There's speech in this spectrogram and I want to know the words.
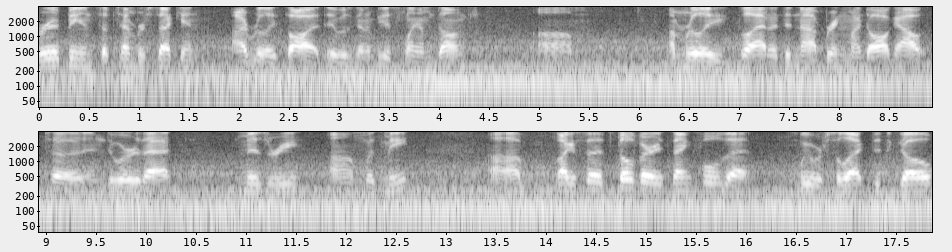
for it being September 2nd, I really thought it was going to be a slam dunk. Um, I'm really glad I did not bring my dog out to endure that misery um, with me. Uh, like I said, still very thankful that we were selected to go.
